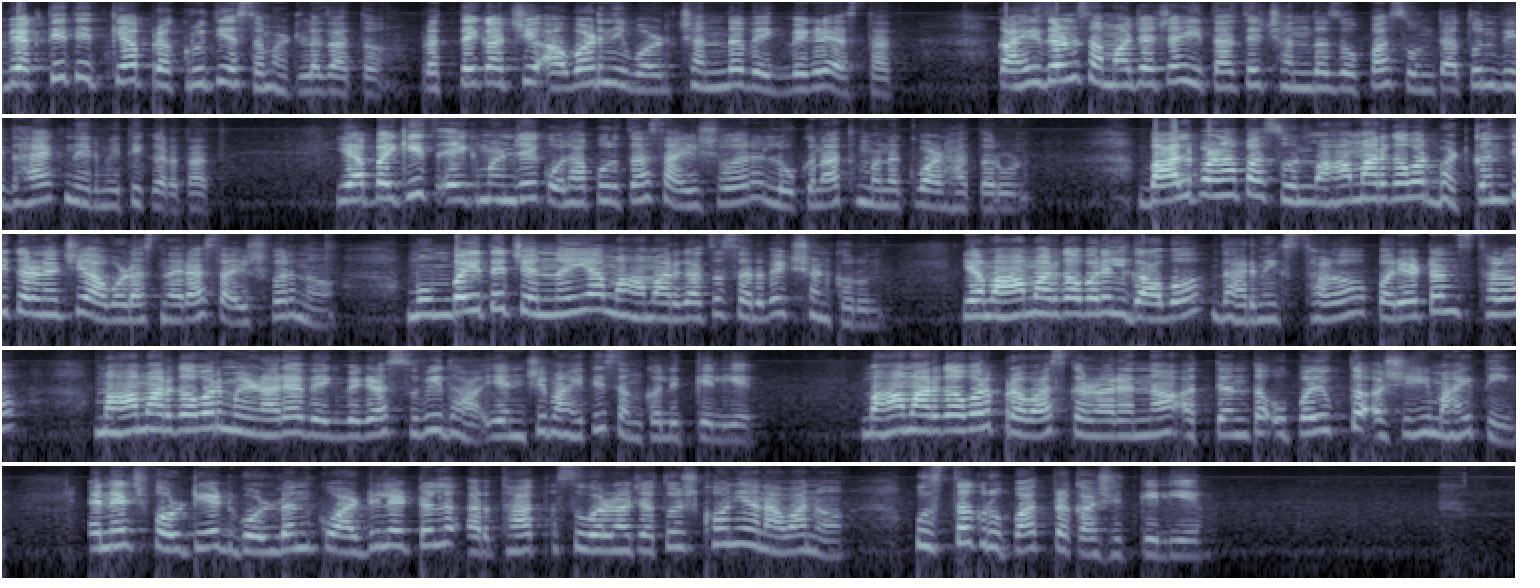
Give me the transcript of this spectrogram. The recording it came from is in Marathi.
व्यक्ती तितक्या प्रकृती असं म्हटलं जातं. प्रत्येकाची आवड निवड छंद वेगवेगळे असतात. काही जण समाजाच्या हिताचे छंद जोपासून त्यातून विधायक निर्मिती करतात. यापैकीच एक म्हणजे कोल्हापूरचा साईश्वर लोकनाथ मनकवाड हा तरुण. बालपणापासून महामार्गावर भटकंती करण्याची आवड असणाऱ्या साईश्वरनं मुंबई ते चेन्नई या महामार्गाचं सर्वेक्षण करून या महामार्गावरील गावं धार्मिक स्थळं पर्यटन स्थळं महामार्गावर मिळणाऱ्या वेगवेगळ्या सुविधा यांची माहिती संकलित केली आहे महामार्गावर प्रवास करणाऱ्यांना अत्यंत उपयुक्त अशी ही माहिती. N H forty eight golden quadrilateral अर्थात सुवर्ण चतुष्कोन या नावानं पुस्तक रूपात प्रकाशित केली आहे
